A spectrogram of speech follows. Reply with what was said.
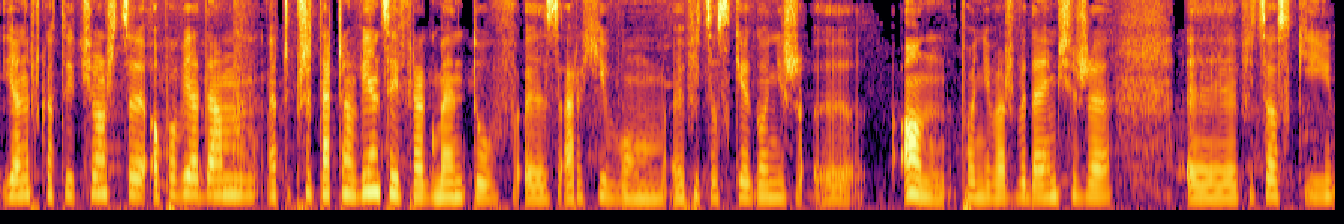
Ja na przykład w tej książce opowiadam, znaczy przytaczam więcej fragmentów z archiwum Ficowskiego niż on, ponieważ wydaje mi się, że Ficowski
